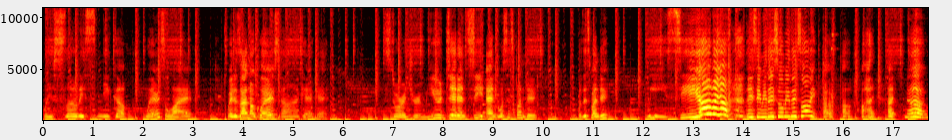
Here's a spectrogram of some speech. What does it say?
Will you slowly sneak up? Where is the light? Wait, is that not closed? Oh, okay, okay. Storage room. You didn't see any- What's this button do? What this button do? We see- Oh my god! They see me, they saw me, they saw me! Uh-oh, uh-oh. Oh, hi, hi. No!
